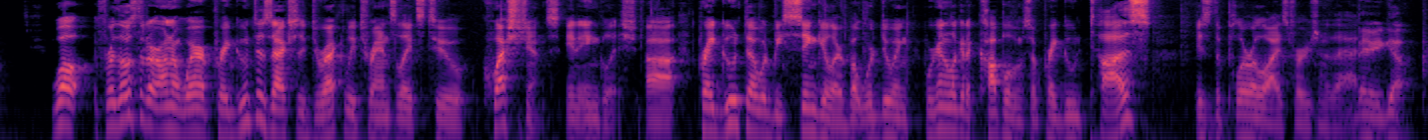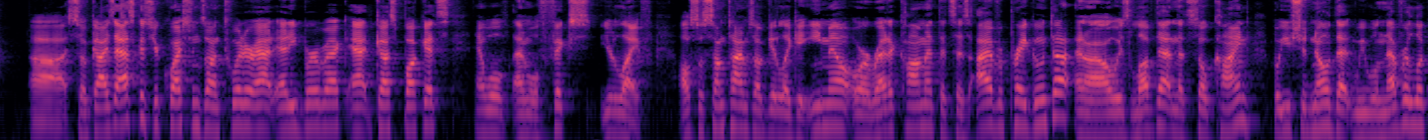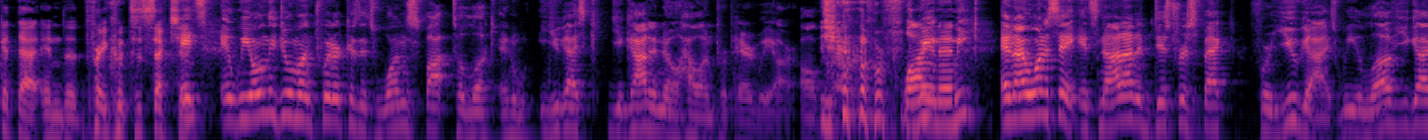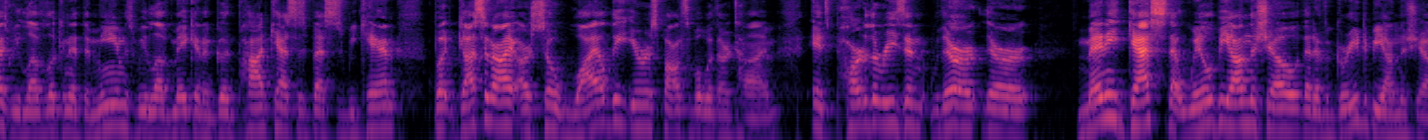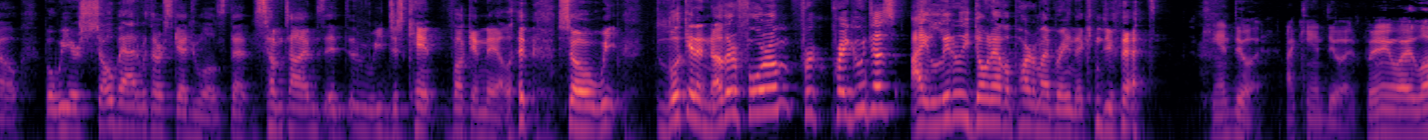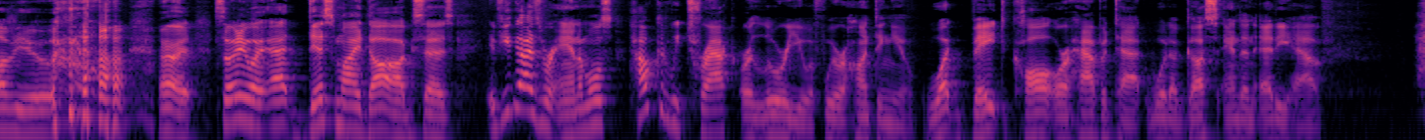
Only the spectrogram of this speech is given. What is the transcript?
Well, for those that are unaware, preguntas actually directly translates to questions in English. Uh, pregunta would be singular, but we're doing we're gonna look at a couple of them. So preguntas is the pluralized version of that. There you go. Uh, so guys, ask us your questions on Twitter at Eddy Burback at Gus Buckets, and we'll and we'll fix your life. Also, sometimes I'll get like an email or a Reddit comment that says I have a pregunta, and I always love that, and that's so kind. But you should know that we will never look at that in the pregunta section. It's it, we only do them on Twitter because it's one spot to look, and you guys you got to know how unprepared we are. All the we're flying we, in. we- and I want to say it's not out of disrespect for you guys. We love you guys. We love looking at the memes. We love making a good podcast as best as we can. But Gus and I are so wildly irresponsible with our time. It's part of the reason there are there are many guests that will be on the show that have agreed to be on the show, but we are so bad with our schedules that sometimes it we just can't fucking nail it. So we look at another forum for preguntas. I literally don't have a part of my brain that can do that. Can't do it. I can't do it. But anyway, love you. All right. So anyway, at Dis My Dog says, if you guys were animals, how could we track or lure you if we were hunting you? What bait, call, or habitat would a Gus and an Eddie have?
